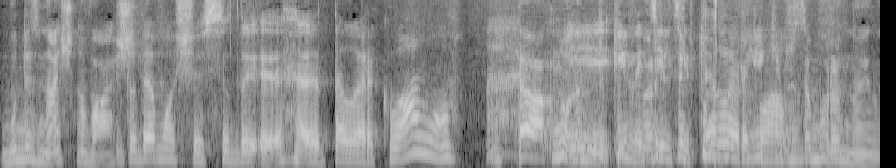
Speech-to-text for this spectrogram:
буде значно важче. Додамо ще сюди е, телерекламу. Так, ну І- таких і не тільки рецептурних ліків заборонили.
